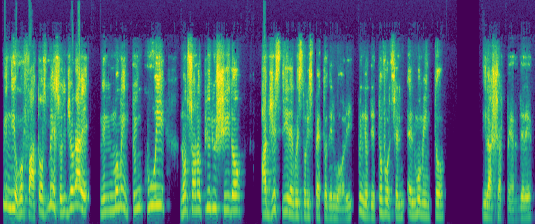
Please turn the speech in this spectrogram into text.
Quindi io che ho fatto? Ho smesso di giocare nel momento in cui non sono più riuscito a gestire questo rispetto dei ruoli. Quindi ho detto forse è il momento di lasciar perdere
